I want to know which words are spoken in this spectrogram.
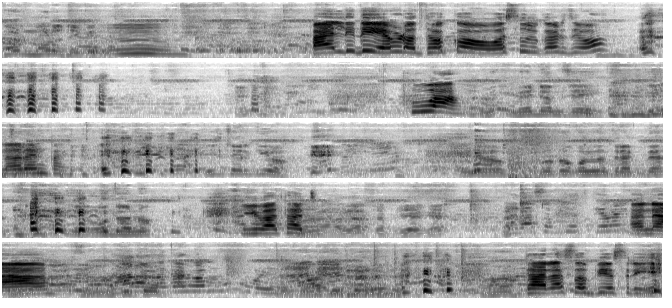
થોડું મોડું થઈ ગયું. હમ. પાયલ દીદી એવડો ધક્કો વસૂલ કરજો. ફુવા મેડમ છે. નરેનભાઈ ટીચર કયો? પ્રોટોકોલ નથી રાખતા. એ હોદાનો એ વાત સાચી સભ્ય કે? અને આ આ ધારાસભ્ય શ્રી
